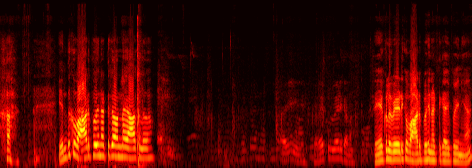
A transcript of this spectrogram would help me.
హ, ఎందుకు వాడిపోయినట్టుగా ఉన్నాయి ఆకులు? రేకులు రేకుల వేడికి వాడిపోయినట్టుగా అయిపోయినాయా?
